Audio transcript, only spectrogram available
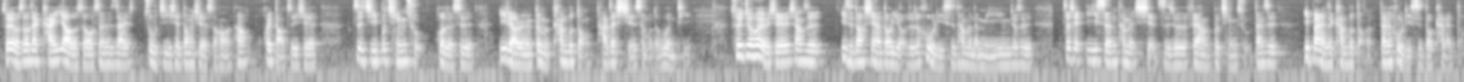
所以有时候在开药的时候，甚至在注记一些东西的时候，它会导致一些字迹不清楚，或者是。医疗人员根本看不懂他在写什么的问题，所以就会有一些像是一直到现在都有，就是护理师他们的迷因，就是这些医生他们写字就是非常不清楚，但是一般人是看不懂的，但是护理师都看得懂，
